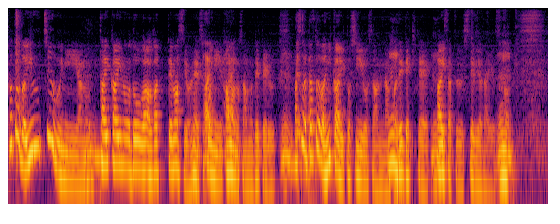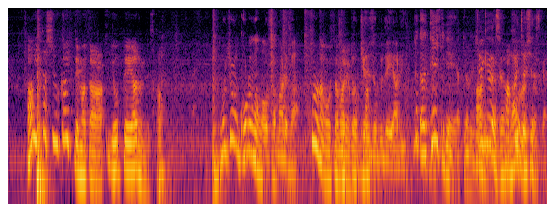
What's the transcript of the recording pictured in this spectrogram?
例えば YouTube にあの、うん、大会の動画上がってますよね、そこに天野さんも出てる、はい、あそれ例えば二階俊博さんなんか出てきて、挨拶してるじゃないですか、うん、ああいった集会ってまた予定あるんですか？もちろんコロナが収まれば。コロナが収まれば。継続でやる。だって定期でやってるわけですよ定期ですよ毎年ですから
